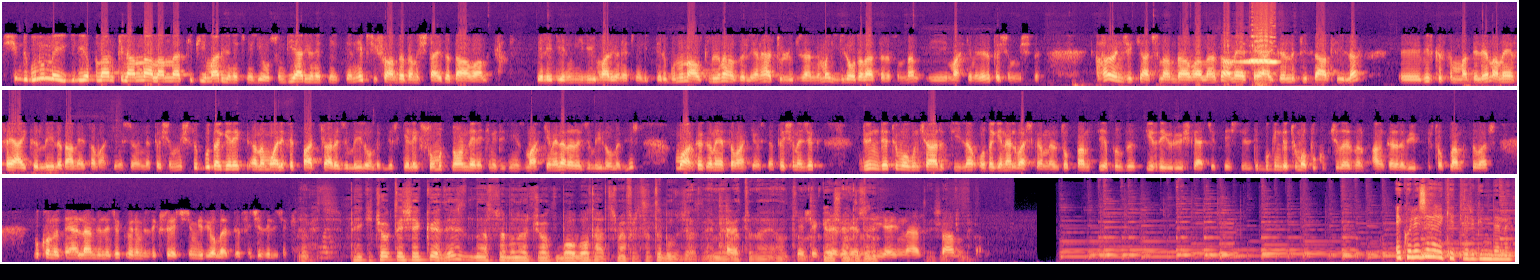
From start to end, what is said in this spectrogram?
Şimdi bununla ilgili yapılan planlı alanlar tip imar yönetmeliği olsun, diğer yönetmeliklerin hepsi şu anda Danıştay'da davalı. Belediyenin il imar yönetmelikleri bunun altlığını hazırlayan her türlü düzenleme ilgili odalar tarafından e, mahkemelere taşınmıştı daha önceki açılan davalarda anayasaya aykırılık iddiasıyla e, bir kısım maddelerin anayasaya aykırılığıyla da anayasa mahkemesi önüne taşınmıştı. Bu da gerek ana muhalefet partisi aracılığıyla olabilir, gerek somut norm denetimi dediğimiz mahkemeler aracılığıyla olabilir. Muhakkak anayasa mahkemesine taşınacak. Dün de TÜMOV'un çağrısıyla oda genel başkanları toplantısı yapıldı. Bir de yürüyüş gerçekleştirildi. Bugün de TÜMOV hukukçularının Ankara'da büyük bir toplantısı var bu konu değerlendirilecek. Önümüzdeki süreç için bir yol haritası çizilecek. Evet. Peki çok teşekkür ederiz. Nasılsa bunu çok bol bol tartışma fırsatı bulacağız. Emre evet. Baturay Altun. Teşekkür Görüşmek ederim. Üzere. İyi yayınlar. Sağ olun. Ekoloji Hareketleri gündemi.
